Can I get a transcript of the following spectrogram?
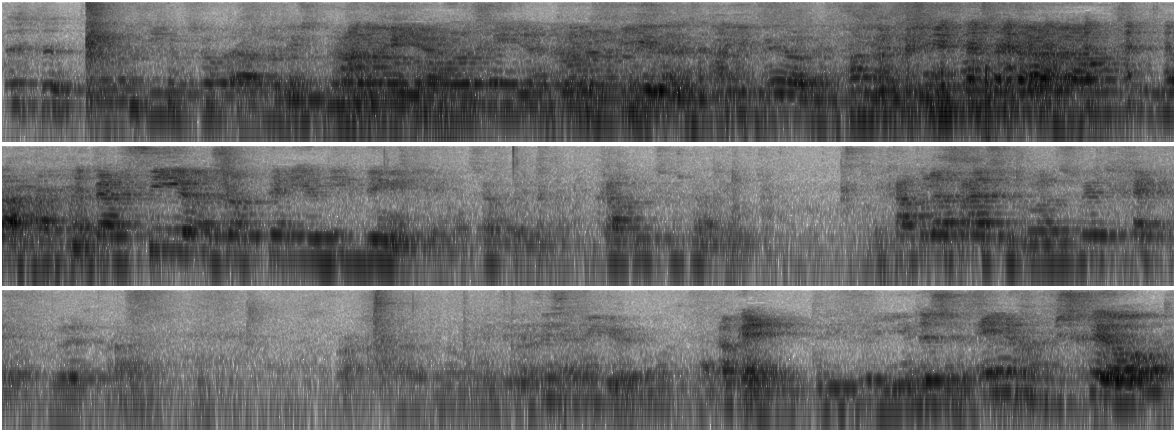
Analogie of zo? Dat is en. Per vier een soort periodiek dingetje. Dat zou kunnen. Ik ga het niet zo snel zien. Ik ga het wel even uitzoeken, want het is een beetje gek gebeurd trouwens. Het is vier. Oké, dus het enige verschil,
